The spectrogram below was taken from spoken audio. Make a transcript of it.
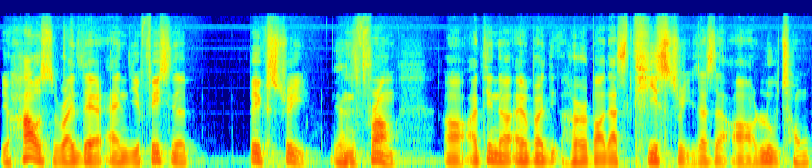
your house right there and you're facing a big street in front. Uh, I think uh, everybody heard about that's T Street. That's the uh, Lu Chong.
